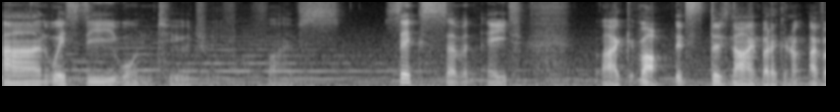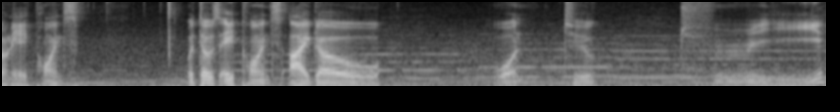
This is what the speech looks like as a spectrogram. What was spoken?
and with the one, two, three, four, five, six, seven, eight. Like, well, it's there's nine, but I can I've only eight points. With those eight points, I go one, two, three,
